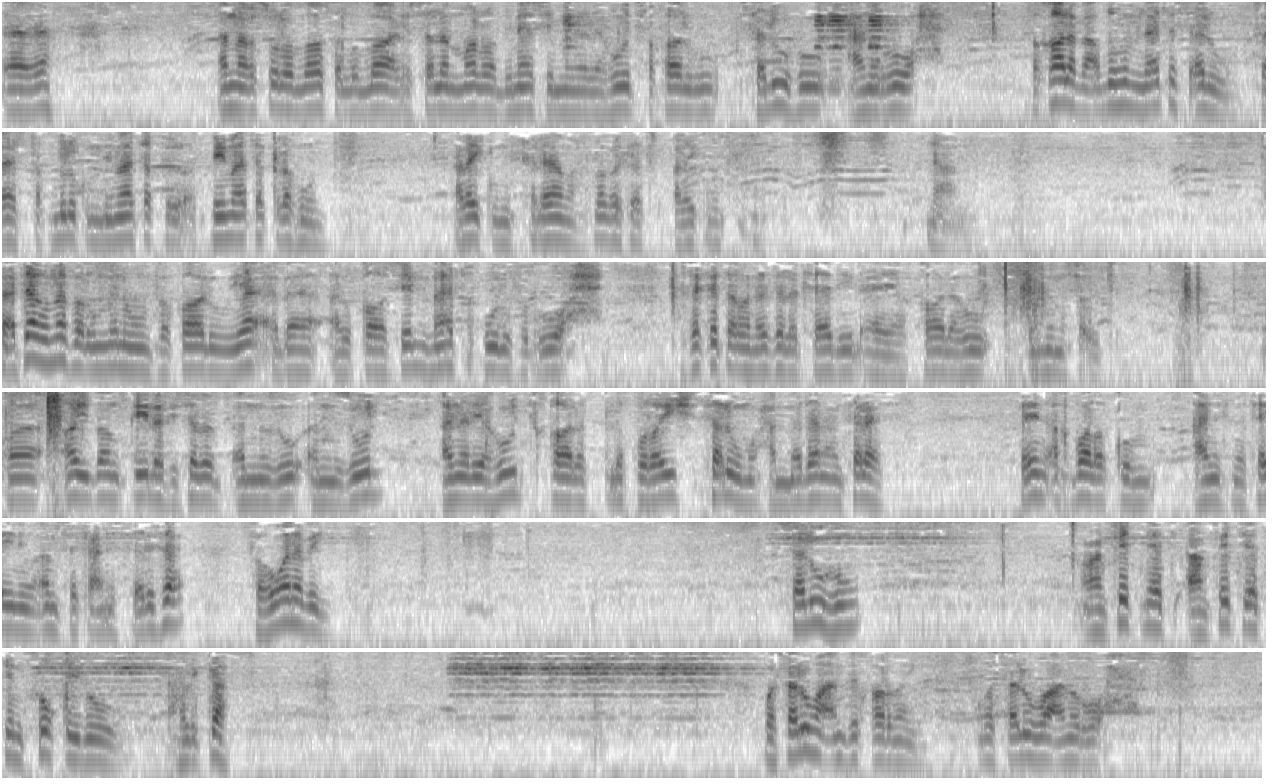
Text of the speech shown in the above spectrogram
الآية. أن رسول الله صلى الله عليه وسلم مر بناس من اليهود فقالوا سلوه عن الروح. فقال بعضهم لا تسألوا فيستقبلكم بما, بما تكرهون. عليكم السلام ورحمة الله وبركاته. عليكم السلام. نعم. فأتاه نفر منهم فقالوا يا أبا القاسم ما تقول في الروح؟ فسكت ونزلت هذه الآية. قاله ابن مسعود. وأيضا قيل في سبب النزول أن اليهود قالت لقريش سلوا محمدا عن ثلاث. فإن أخبركم عن اثنتين وأمسك عن الثالثة فهو نبي. سلوه عن فتنة عن فتية فقدوا أهل الكهف. وسألوه عن ذي القرنين وسألوه عن الروح.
